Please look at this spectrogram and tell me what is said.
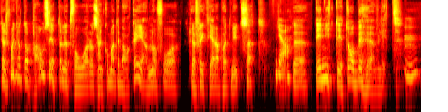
Kanske man kan ta paus ett eller två år och sen komma tillbaka igen och få reflektera på ett nytt sätt. Ja. Det, det är nyttigt och behövligt. Mm.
